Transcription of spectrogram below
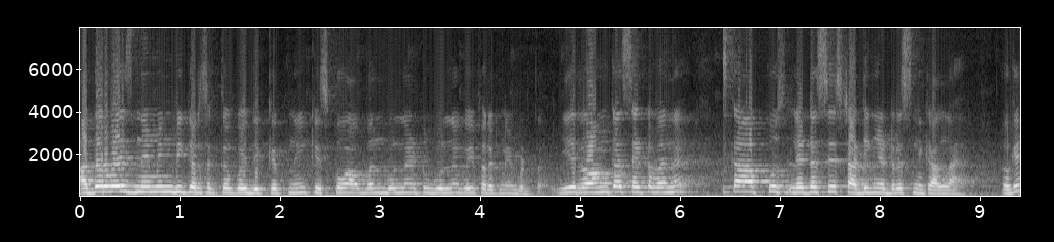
अदरवाइज़ नेमिंग भी कर सकते हो, कोई दिक्कत नहीं। किसको आप वन बोलना है टू बोलना है, कोई फ़र्क नहीं पड़ता। ये रोम का सेट वन है इसका आपको लेटेस्ट से स्टार्टिंग एड्रेस निकालना है ओके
